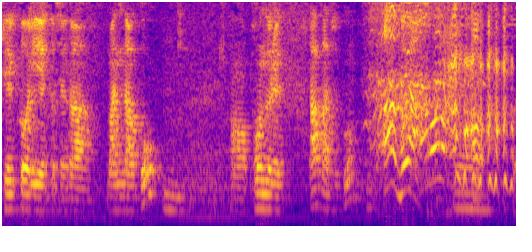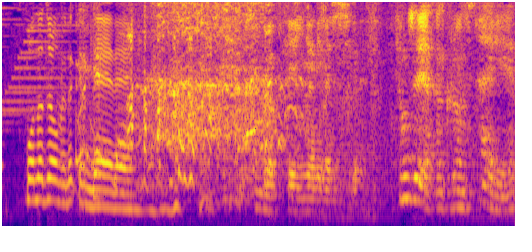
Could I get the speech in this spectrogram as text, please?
길거리에서 제가 만나고 어, 번호를 따가지고 아, 뭐야? 어, 번호 좀 이렇게. 네 네. 그렇게 인연이 맺어지게 됐어요. 평소에 약간 그런 스타일이에요?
